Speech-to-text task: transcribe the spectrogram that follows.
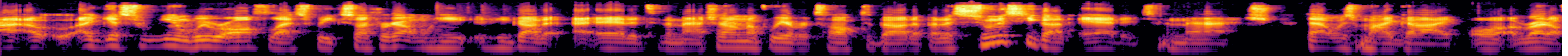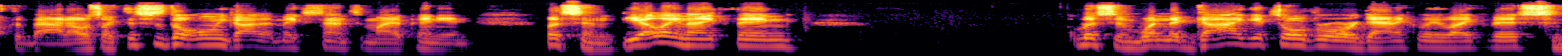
I, I guess you know we were off last week, so I forgot when he, he got added to the match. I don't know if we ever talked about it, but as soon as he got added to the match, that was my guy right off the bat. I was like, this is the only guy that makes sense in my opinion. Listen, the LA Knight thing. Listen, when the guy gets over organically like this,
